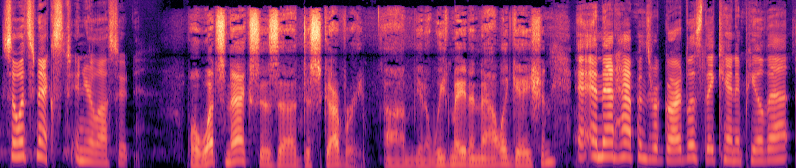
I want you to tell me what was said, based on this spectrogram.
So, what's next in your lawsuit? Well, what's next is uh, discovery. Um, you know, we've made an allegation. And that happens regardless? They can't appeal that?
